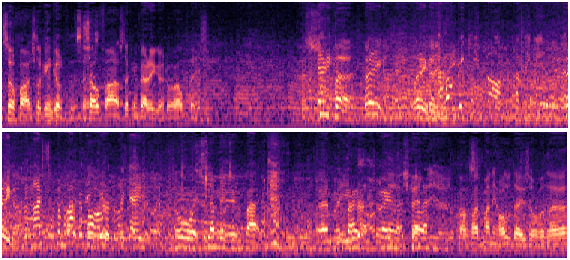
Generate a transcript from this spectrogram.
So far it's looking good for the sales. So far it's looking very good, we're well pleased. Super, very good, very good. I hope it keeps on coming in. Very good. Nice to come back up to Liverpool again. Oh, it's lovely to be back. Um, very, much, very much better. I've had many holidays over there.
